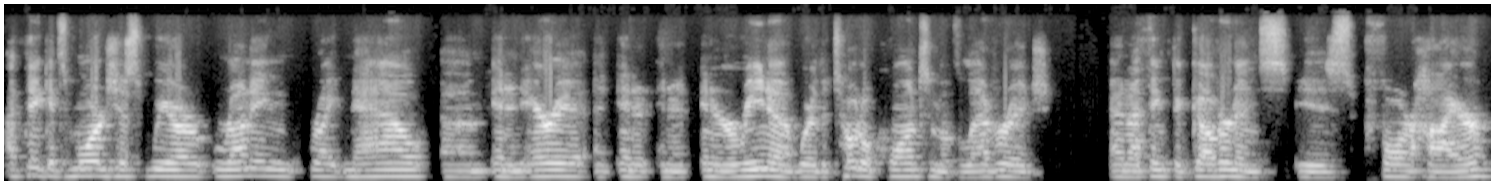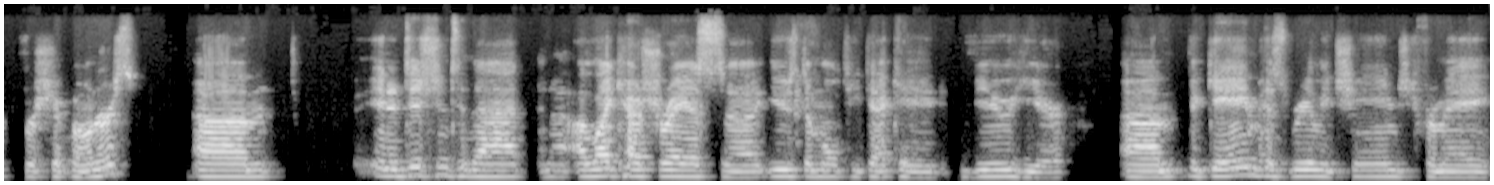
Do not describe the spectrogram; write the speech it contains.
I think it's more just we are running right now um, in an area, in, a, in, a, in, an arena where the total quantum of leverage and I think the governance is far higher for ship owners. Um, in addition to that, and I, I like how Shreyas uh, used a multi decade view here um, the game has really changed from a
